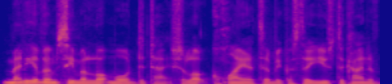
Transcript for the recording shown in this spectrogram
many of them seem a lot more detached, a lot quieter because they're used to kind of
